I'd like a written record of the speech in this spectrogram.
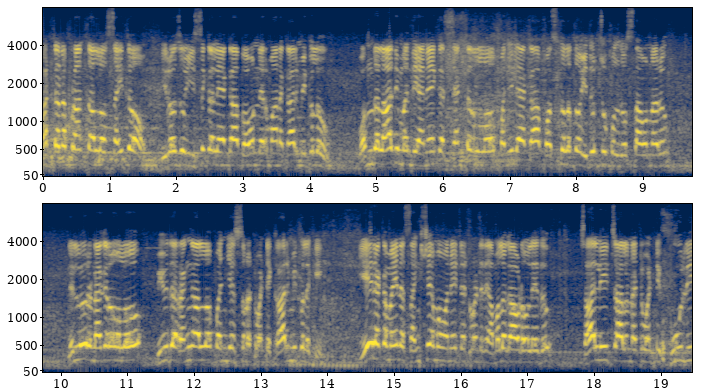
పట్టణ ప్రాంతాల్లో సైతం ఈరోజు ఇసుక లేక భవన నిర్మాణ కార్మికులు వందలాది మంది అనేక సెంటర్లలో పని లేక పస్తులతో ఎదురుచూపులు చూస్తూ ఉన్నారు. నెల్లూరు నగరంలో వివిధ రంగాల్లో పనిచేస్తున్నటువంటి కార్మికులకి ఏ రకమైన సంక్షేమం అనేటటువంటిది అమలు కావడం లేదు. చాలీ చాలనటువంటి కూలీ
